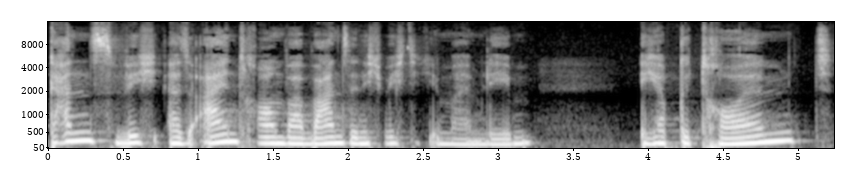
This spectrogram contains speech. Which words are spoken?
ganz wichtig, also ein Traum war wahnsinnig wichtig in meinem Leben. Ich habe geträumt,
